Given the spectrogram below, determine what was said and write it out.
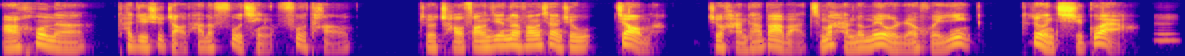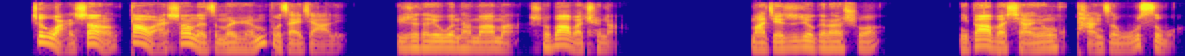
而后呢，她就去找他的父亲傅唐，就朝房间的方向去叫嘛，就喊他爸爸，怎么喊都没有人回应，他就很奇怪啊。嗯，这晚上大晚上的怎么人不在家里？于是他就问他妈妈说：“爸爸去哪儿？”马杰之就跟他说：“你爸爸想用毯子捂死我，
